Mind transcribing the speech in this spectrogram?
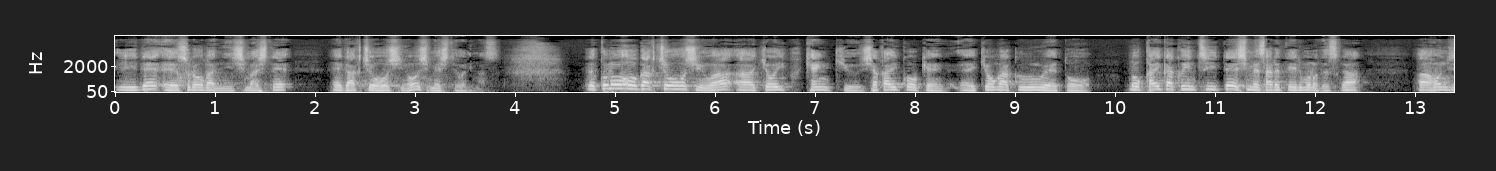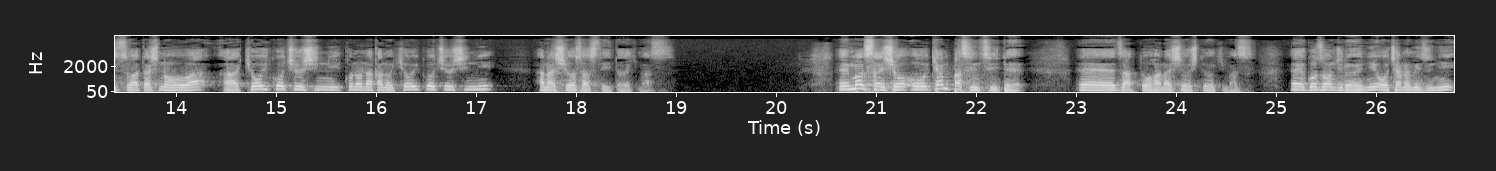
でスローガンにしまして、学長方針を示しております。でこの学長方針は、教育研究、社会貢献、え教学運営等の改革について示されているものですが、本日私の方は教育を中心に、この中の教育を中心に話をさせていただきます。まず最初、キャンパスについて、ざっとお話をしておきます。ご存知のように、お茶の水に、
